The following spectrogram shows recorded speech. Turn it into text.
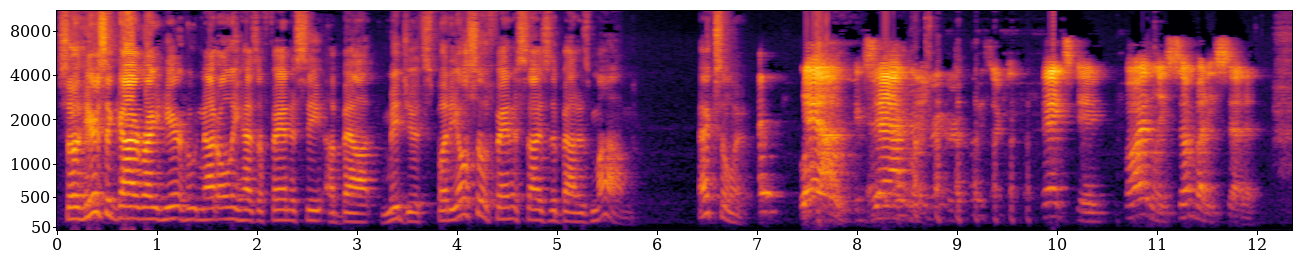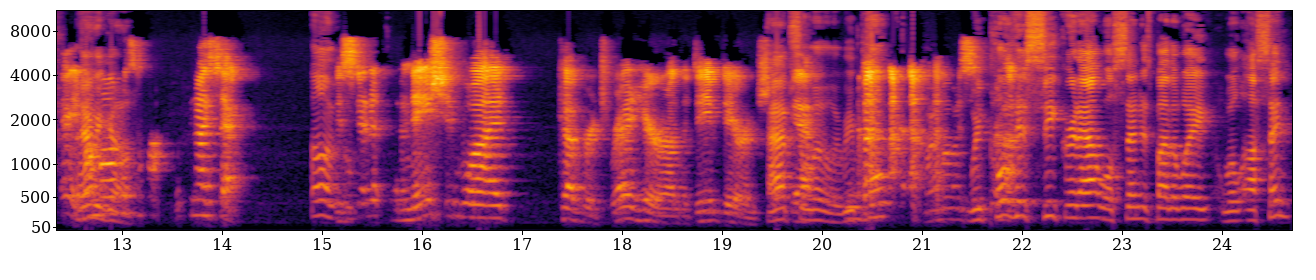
So here's a guy right here who not only has a fantasy about midgets, but he also fantasizes about his mom. Excellent. Yeah, exactly. Thanks, Dave. Finally, somebody said it. Hey, There my we mom go. was hot. What can I say? Oh, They it a nationwide coverage right here on the Dave Darin Show. absolutely. We pulled, My mom was we super pulled hot. his secret out. We'll send this. By the way, we'll I'll send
